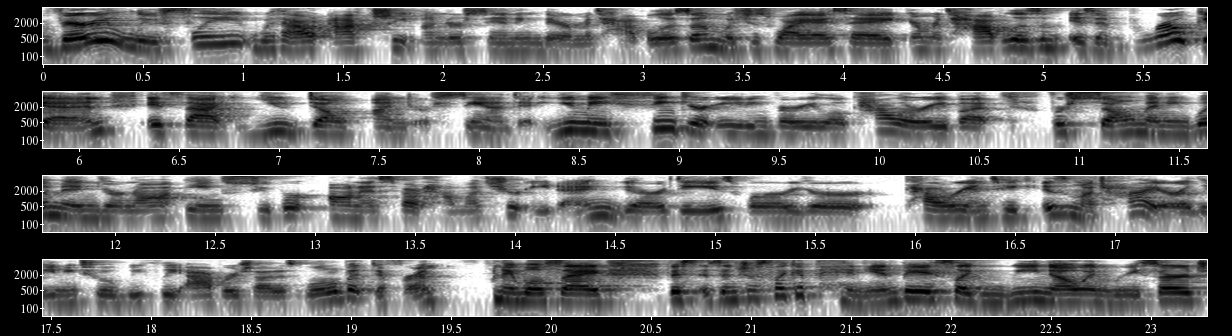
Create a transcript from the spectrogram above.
very loosely without actually understanding their metabolism, which is why I say your metabolism isn't broken. It's that you don't understand it. You may think you're eating very low calorie, but for so many women, you're not being super honest about how much you're eating. There are days where your calorie intake is much higher, leading to a weekly average that is a little bit different. And I will say this isn't just like opinion based. Like we know in research,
